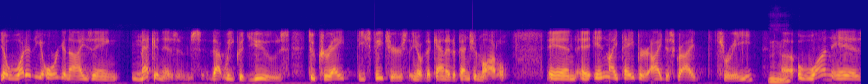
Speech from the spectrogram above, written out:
you know, what are the organizing mechanisms that we could use to create these features, you know, of the Canada pension model? And in my paper, I describe 3 mm-hmm. uh, one is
